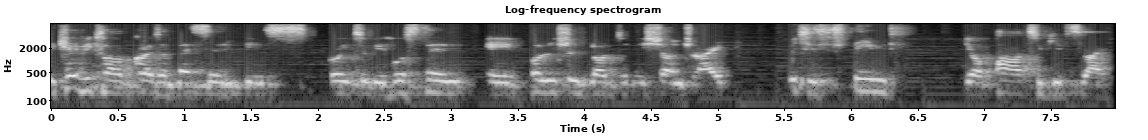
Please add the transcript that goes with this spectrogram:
The KB Club College of Medicine is going to be hosting a voluntary blood donation drive, which is themed Your Power to Give Life.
